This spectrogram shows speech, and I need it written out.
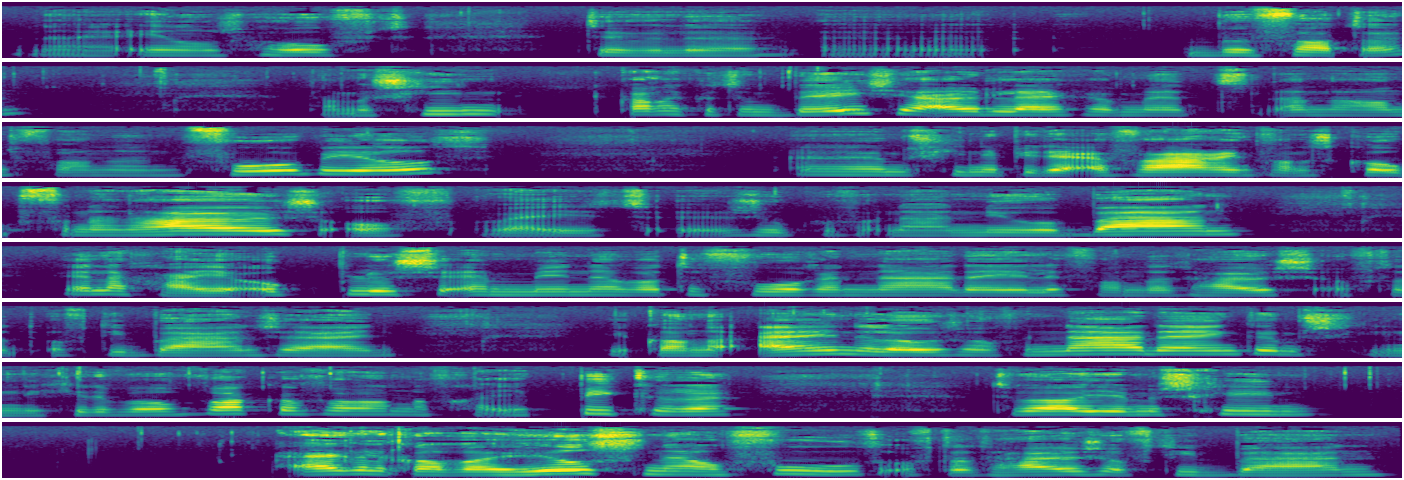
nou ja, in ons hoofd te willen bevatten. Nou, misschien kan ik het een beetje uitleggen met, aan de hand van een voorbeeld. Uh, misschien heb je de ervaring van het kopen van een huis of bij het uh, zoeken naar een nieuwe baan. En dan ga je ook plussen en minnen wat de voor- en nadelen van dat huis of, dat, of die baan zijn. Je kan er eindeloos over nadenken. Misschien lig je er wel wakker van of ga je piekeren. Terwijl je misschien eigenlijk al wel heel snel voelt of dat huis of die baan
